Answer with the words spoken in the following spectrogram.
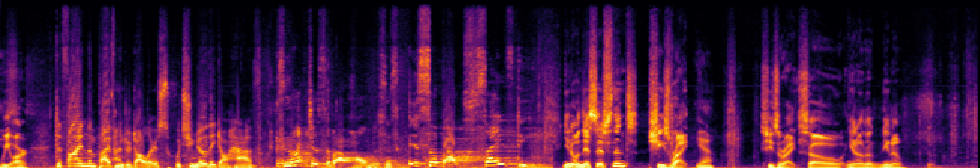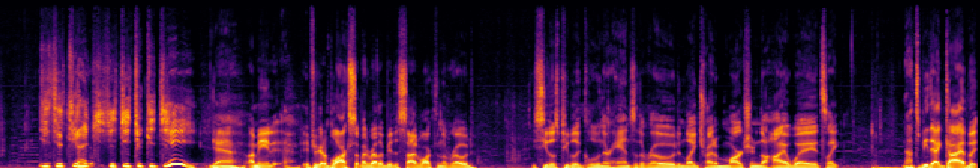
We are. To fine them $500, which you know they don't have. It's not just about homelessness, it's about safety. You know, in this instance, she's right. Yeah. She's right. So, you know, the, you know. Yeah, I mean, if you're gonna block something, I'd rather be the sidewalk than the road. You see those people that glue in their hands to the road and like trying to march in the highway. It's like, not to be that guy, but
